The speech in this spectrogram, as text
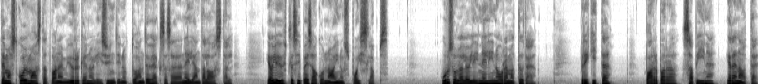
temast kolm aastat vanem Jürgen oli sündinud tuhande üheksasaja neljandal aastal ja oli ühtlasi pesakonna ainus poisslaps. Ursulal oli neli nooremat õde. Brigitte, Barbara, Sabine ja Renate.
